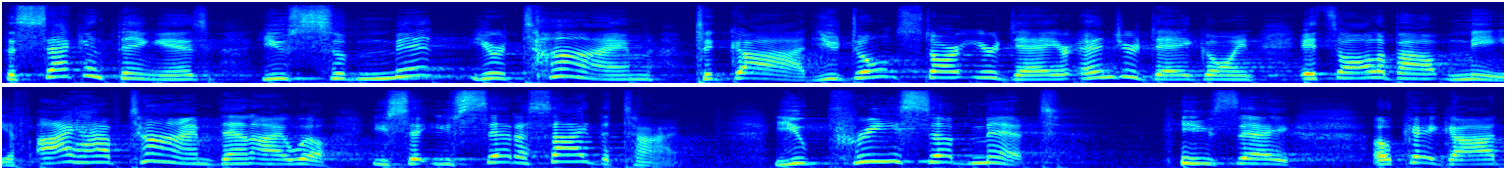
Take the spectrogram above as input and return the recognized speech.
The second thing is you submit your time to God. You don't start your day or end your day going, it's all about me. If I have time, then I will. You set, you set aside the time. You pre submit. You say, okay, God,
